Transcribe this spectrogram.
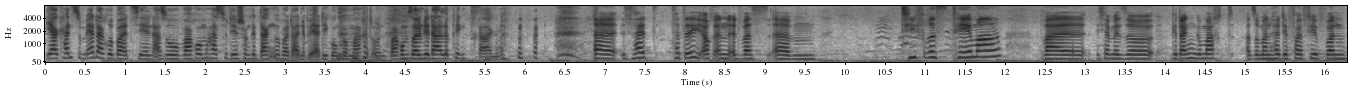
ja, kannst du mehr darüber erzählen? Also warum hast du dir schon Gedanken über deine Beerdigung gemacht und warum sollen wir da alle pink tragen? äh, es ist halt tatsächlich auch ein etwas ähm, tieferes Thema weil ich habe mir so Gedanken gemacht, also man hört ja voll viel von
